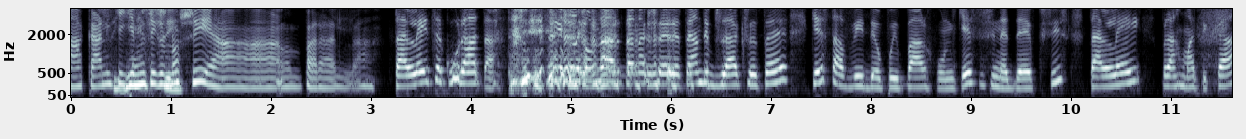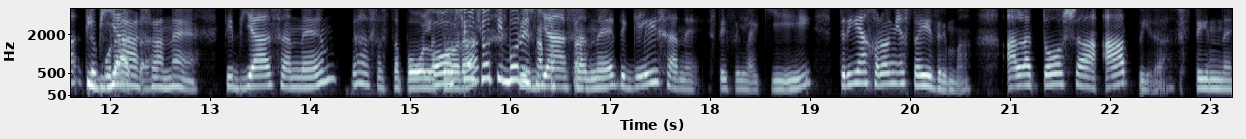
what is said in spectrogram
Α, κάνει Στη και γεύση. γευσηγνωσία παράλληλα. Τα λέει τσεκουράτα. Η Λεωνάρτα, να ξέρετε, αν την ψάξετε και στα βίντεο που υπάρχουν και στις συνεντεύξεις, τα λέει πραγματικά Την τσεκουράτα. πιάσανε. Την πιάσανε, δεν θα σας τα πω όλα Όχι, τώρα. όχι, ό,τι μπορείς την να πας αυτά. πιάσανε, την κλείσανε στη φυλακή, τρία χρόνια στο Ίδρυμα. Αλλά τόσα άπειρα στην, ε,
